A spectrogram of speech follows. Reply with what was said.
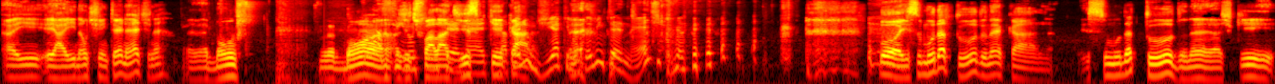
aí, e aí não tinha internet, né? É bom, é bom a, Assim, a gente falar internet. disso, porque, Já teve cara, um dia que não teve internet, cara. pô, isso muda tudo, né, cara? Isso muda tudo, né? Acho que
